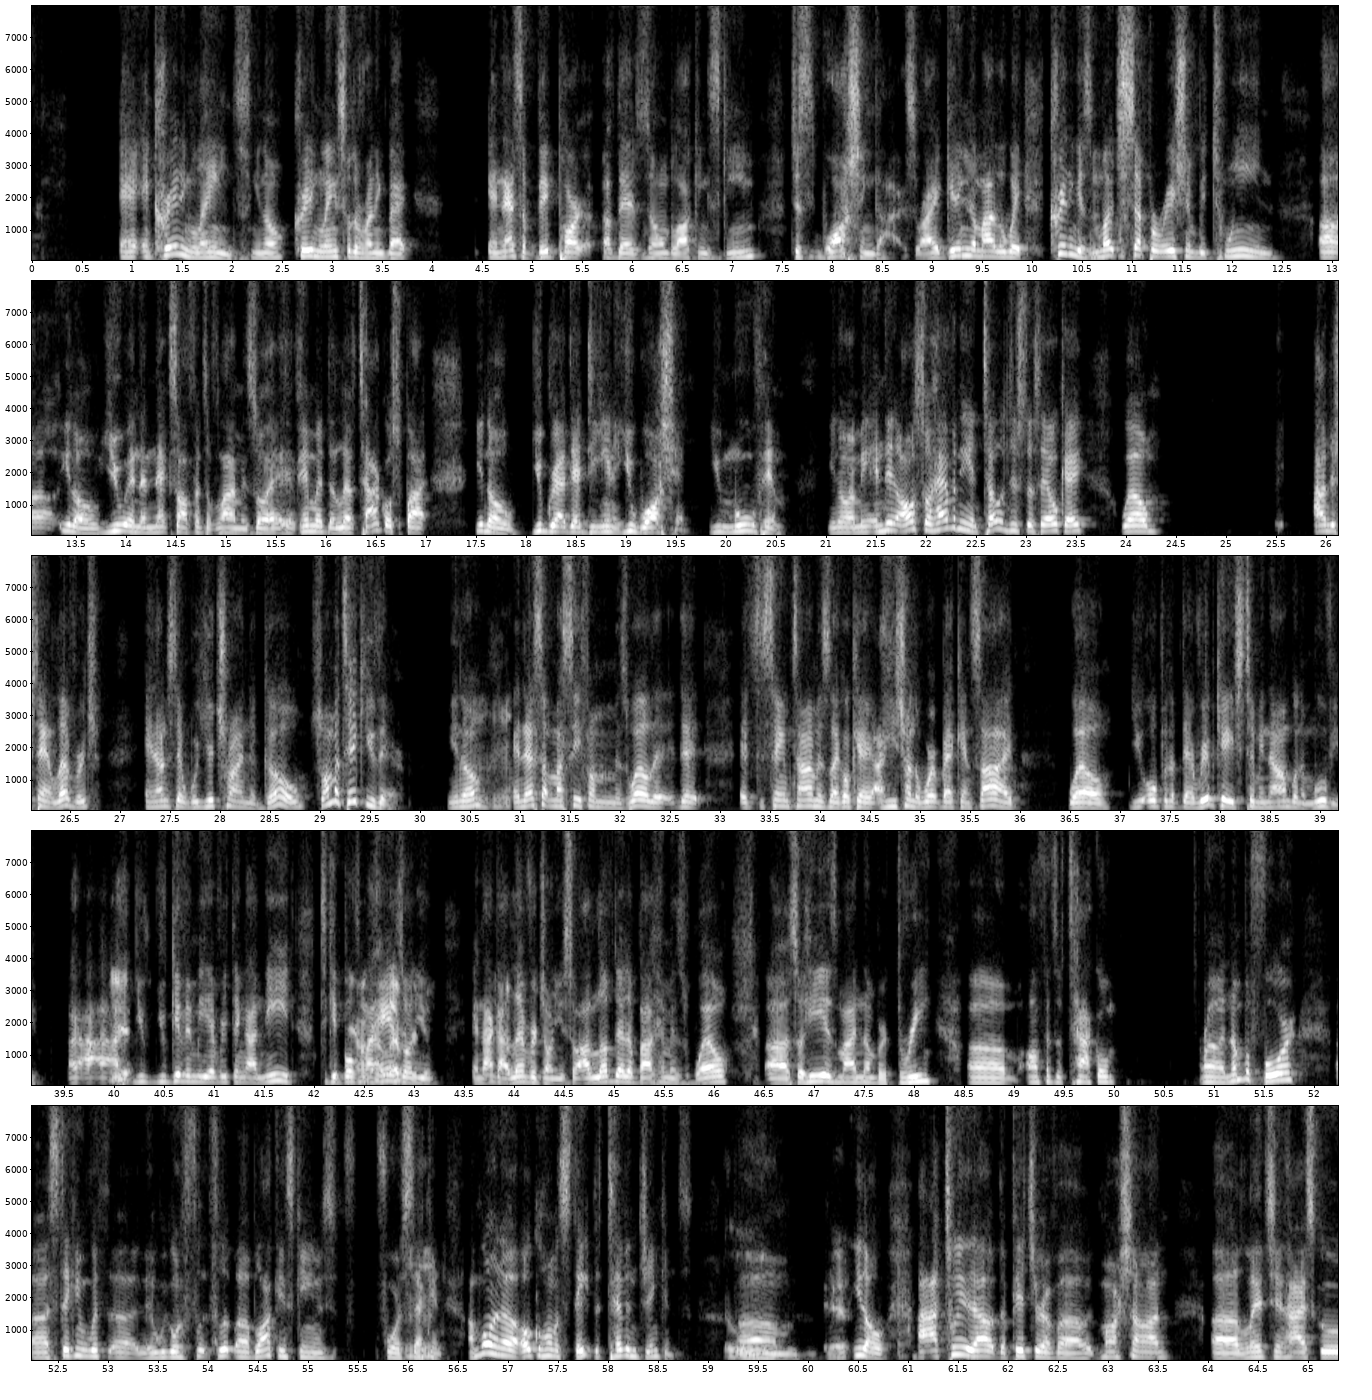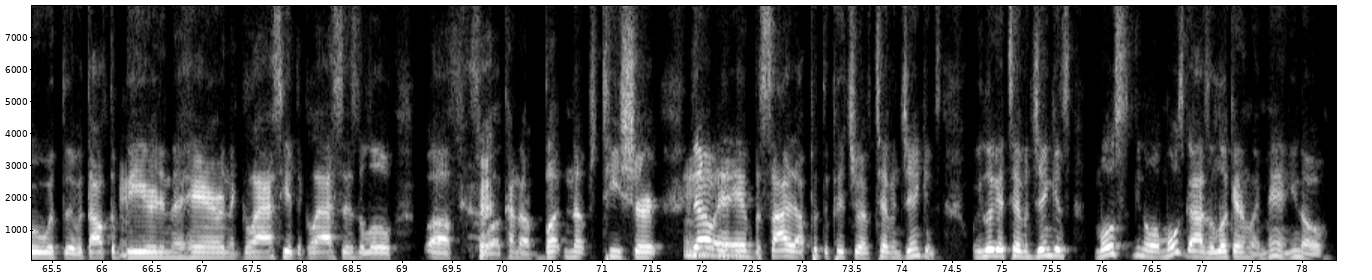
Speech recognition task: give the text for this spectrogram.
and, and creating lanes. You know, creating lanes for the running back, and that's a big part of that zone blocking scheme. Just washing guys, right, getting them out of the way, creating as much separation between uh, you know, you and the next offensive lineman. So if him at the left tackle spot, you know, you grab that D and you wash him, you move him. You know what I mean? And then also having the intelligence to say, okay, well, I understand leverage and I understand where you're trying to go. So I'm gonna take you there, you know? Mm-hmm. And that's something I see from him as well. That that at the same time it's like, okay, he's trying to work back inside. Well, you open up that rib cage to me, now I'm gonna move you. I, I, yeah. I you you giving me everything I need to get both yeah, my hands leverage. on you, and I got leverage on you. So I love that about him as well. Uh, so he is my number three um, offensive tackle. Uh, number four, uh, sticking with uh, we're going to flip, flip uh, blocking schemes for a 2nd mm-hmm. I'm going to Oklahoma State, the Teven Jenkins. Ooh, um, yeah. You know, I, I, tweeted out the picture of uh, Marshawn uh, Lynch in high school with the without the mm. beard and the hair and the glass. He had the glasses, the little uh, uh kind of button up T-shirt. Mm-hmm. Now, and, and, beside it, I put the picture of Teven Jenkins. When you look at Teven Jenkins, most you know most guys are looking at him like, man, you know,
